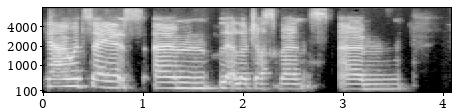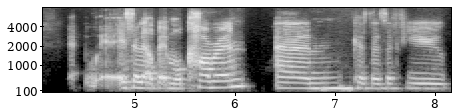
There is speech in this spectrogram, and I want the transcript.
Yeah i would say it's um, little adjustments. Um, it's a little bit more current because um, there's a few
